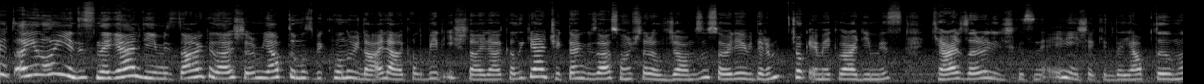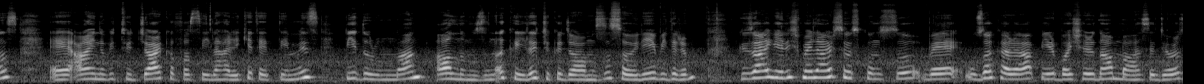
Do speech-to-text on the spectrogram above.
Evet ayın 17'sine geldiğimizde arkadaşlarım yaptığımız bir konuyla alakalı bir işle alakalı gerçekten güzel sonuçlar alacağımızı söyleyebilirim. Çok emek verdiğimiz kar zarar ilişkisini en iyi şekilde yaptığımız e, aynı bir tüccar kafasıyla hareket ettiğimiz bir durumdan alnımızın akıyla çıkacağımızı söyleyebilirim. Güzel gelişmeler söz konusu ve uzak ara bir başarıdan bahsediyoruz.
